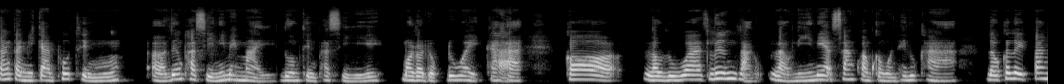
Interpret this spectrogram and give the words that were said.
ตั้งแต่มีการพูดถึงเอ่อเรื่องภาษีนี้ใหม่ ๆ รวมถึงภาษีมรดกด้วยนะคะค่ะก็เรารู้ว่าเรื่องเหล่าเหล่านี้เนี่ยสร้างความกังวลให้ลูกค้า เราก็เลยตั้ง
